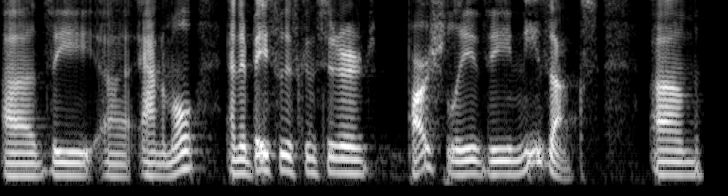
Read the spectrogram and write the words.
uh, the uh, animal, and it basically is considered partially the nizaks. Um,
